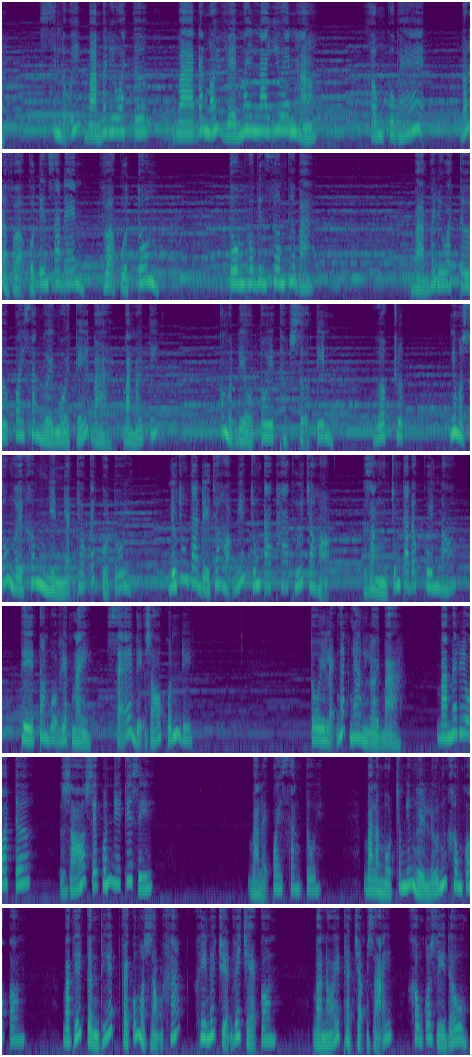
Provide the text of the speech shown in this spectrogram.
Xin lỗi, bà Meriwether, bà đang nói về Mayla Yuen hả? Không cô bé, đó là vợ của tên da đen, vợ của Tom. Tom Robinson thưa bà. Bà Meriwether quay sang người ngồi kế bà, bà nói tiếp. Có một điều tôi thực sự tin, Gertrude, nhưng một số người không nhìn nhận theo cách của tôi. Nếu chúng ta để cho họ biết chúng ta tha thứ cho họ, rằng chúng ta đã quên nó, thì toàn bộ việc này sẽ bị gió cuốn đi. Tôi lại ngắt ngang lời bà. Bà Meriwether, gió sẽ cuốn đi cái gì? Bà lại quay sang tôi. Bà là một trong những người lớn không có con. Bà thấy cần thiết phải có một giọng khác khi nói chuyện với trẻ con. Bà nói thật chậm rãi, không có gì đâu.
